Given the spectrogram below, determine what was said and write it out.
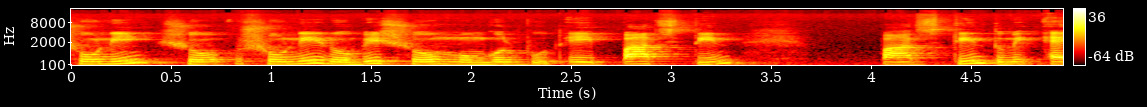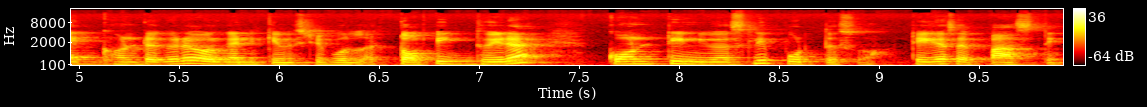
শনি শনি, রবি, সোম, মঙ্গল, বুধ। এই পাঁচ দিন পাঁচ দিন তুমি এক ঘণ্টা করে অর্গানিক কেমিস্ট্রি পড়লা। টপিক ধইরা কন্টিনিউয়াসলি পড়তেছো, ঠিক আছে? পাঁচ দিন।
